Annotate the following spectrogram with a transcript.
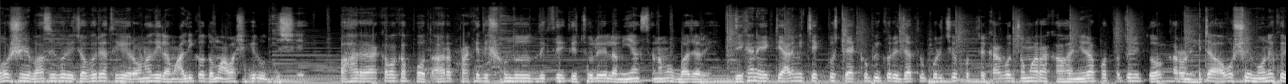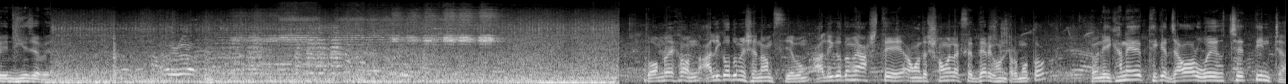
অবশেষে বাসে করে চকরিয়া থেকে রওনা দিলাম আলীকদম আবাসিকের উদ্দেশ্যে। পাহাড়ের আঁকাবাঁকা পথ আর প্রাকৃতিক সৌন্দর্য দেখতে দেখতে চলে এলাম ইয়াংসা নামক বাজারে, যেখানে একটি আর্মি চেকপোস্টে এক কপি করে জাতীয় পরিচয়পত্রে কাগজ জমা রাখা হয় নিরাপত্তাজনিত কারণে। এটা অবশ্যই মনে করে নিয়ে যাবেন। তো আমরা এখন আলীকদমে এসে নামছি এবং আলীকদমে আসতে আমাদের সময় লাগছে দেড় ঘণ্টার মতো। এবং এখানে থেকে যাওয়ার ওয়ে হচ্ছে তিনটা।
